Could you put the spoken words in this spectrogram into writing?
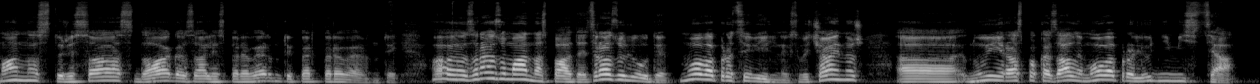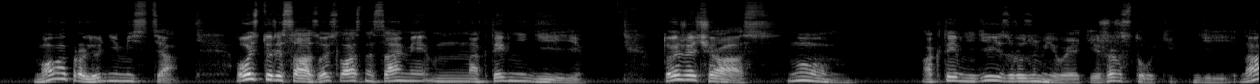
Маннас, Турісас, Дагас, Аліс перевернутий, Перт перевернутий. А, зразу Маннас падає, зразу люди. Мова про цивільних, звичайно ж. А, ну і раз показали, мова про людні місця. Мова про людні місця. Ось Турісас, ось, власне, самі м, активні дії. В той же час, ну, активні дії зрозуміло, які жорстокі дії. Да?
